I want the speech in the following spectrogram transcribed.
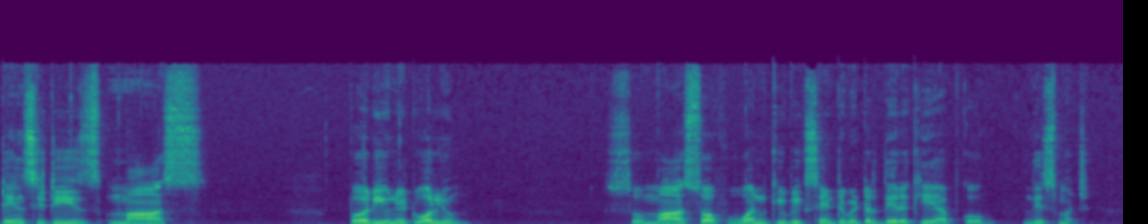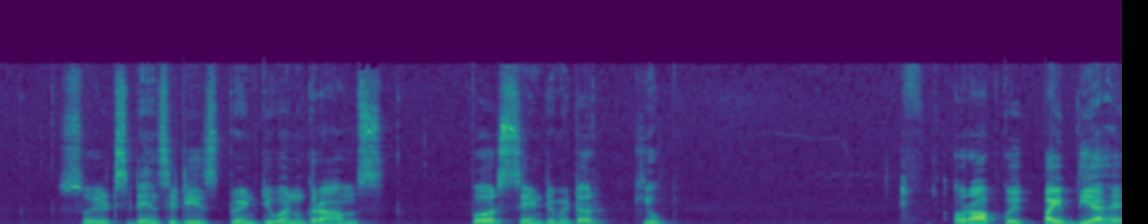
density is mass per unit volume so mass of 1 cubic centimeter दे रखी है आपको this much so its density is 21 grams per centimeter cube और आपको एक पाइप दिया है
